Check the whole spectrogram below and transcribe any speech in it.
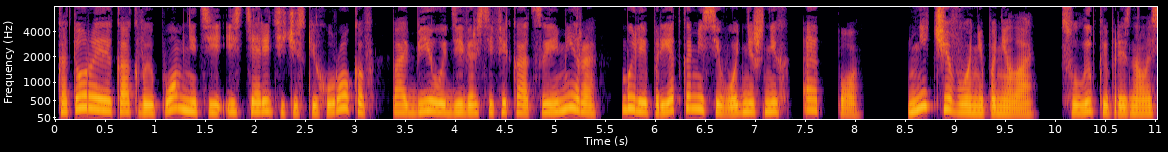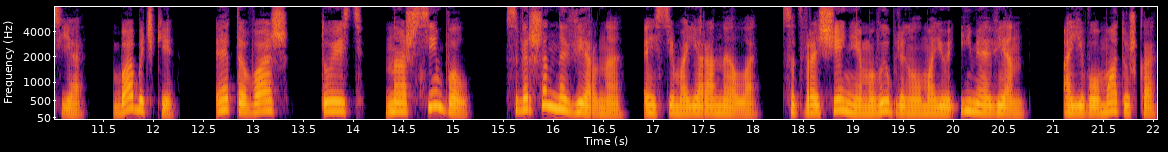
которые, как вы помните из теоретических уроков по биодиверсификации мира, были предками сегодняшних Эппо. Ничего не поняла, с улыбкой призналась я. Бабочки это ваш, то есть наш символ? Совершенно верно, Эсси моя Ранелла. С отвращением выплюнул мое имя Вен, а его матушка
